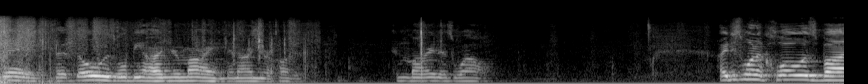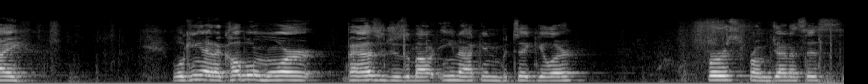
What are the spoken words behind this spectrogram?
today, that those will be on your mind and on your heart, and mine as well. I just want to close by looking at a couple more passages about Enoch in particular. First, from Genesis.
